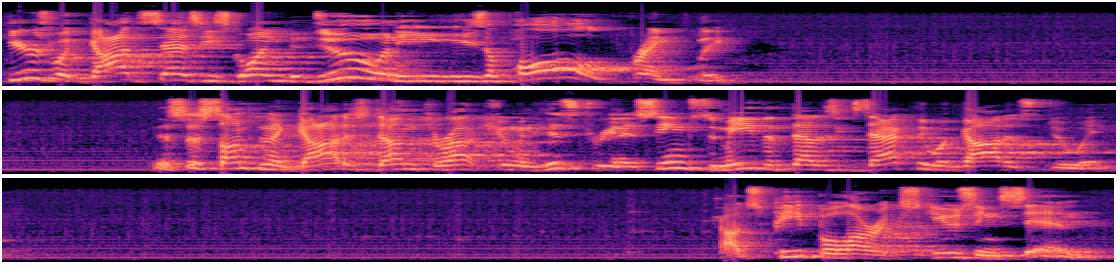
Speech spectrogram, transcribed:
here's what God says he's going to do, and he, he's appalled, frankly. This is something that God has done throughout human history, and it seems to me that that is exactly what God is doing. God's people are excusing sin.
